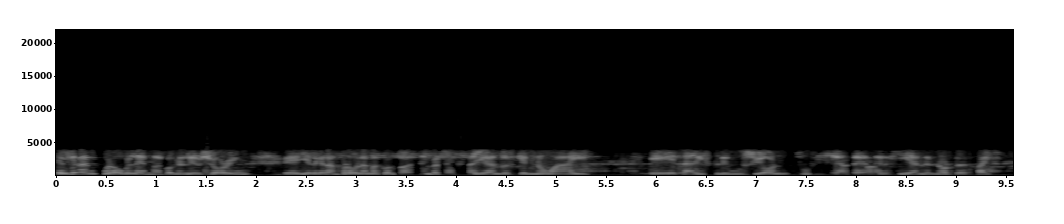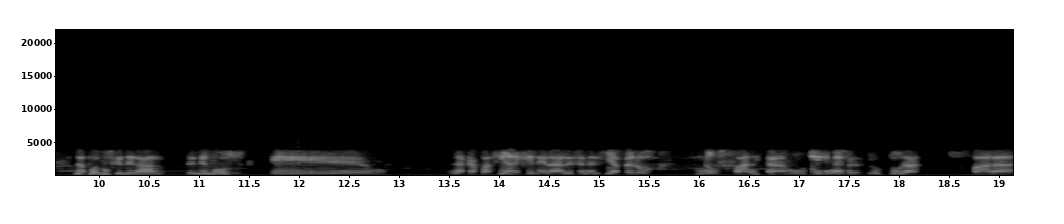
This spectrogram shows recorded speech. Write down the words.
El gran problema con el nearshoring eh, y el gran problema con toda esta inversión que está llegando es que no hay la distribución suficiente de energía en el norte del país. La podemos generar, tenemos la capacidad de generar esa energía, pero nos falta muchísima infraestructura para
